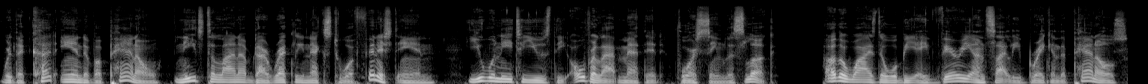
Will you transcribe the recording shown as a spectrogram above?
where the cut end of a panel needs to line up directly next to a finished end, you will need to use the overlap method for a seamless look. Otherwise, there will be a very unsightly break in the panels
